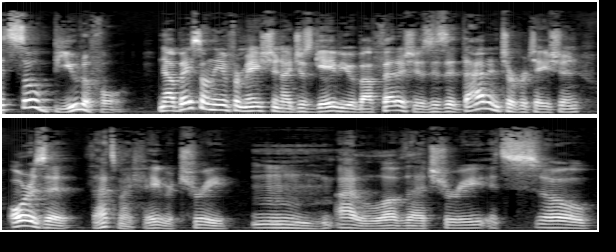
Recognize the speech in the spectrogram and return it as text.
It's so beautiful. Now, based on the information I just gave you about fetishes, is it that interpretation or is it, that's my favorite tree? Mmm, I love that tree. It's so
